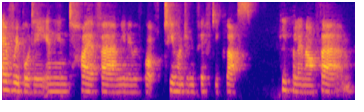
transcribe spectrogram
everybody in the entire firm, you know, we've got 250 plus people in our firm.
